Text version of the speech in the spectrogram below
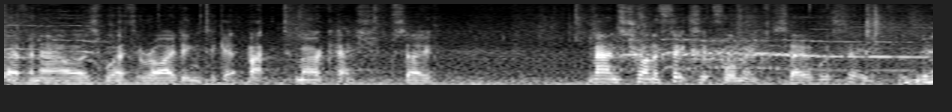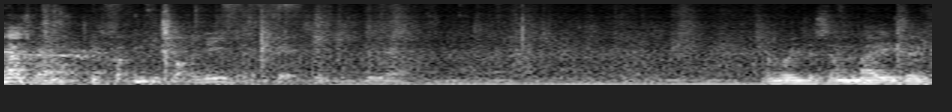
seven hours worth of riding to get back to Marrakesh. So man's trying to fix it for me, so we'll see. he has one. He's got, he's got a lever that fits. He'll be, uh, And we're this amazing.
